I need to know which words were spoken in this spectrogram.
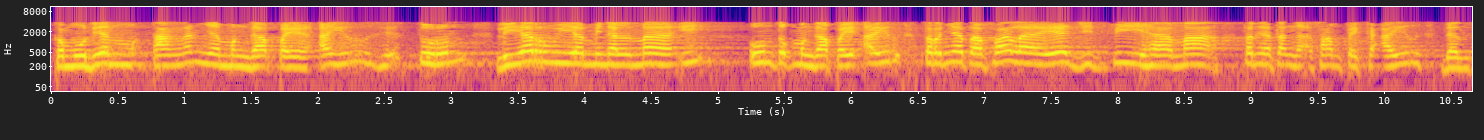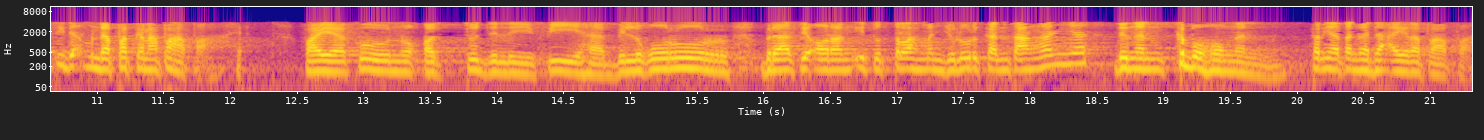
kemudian tangannya menggapai air turun. Liar minal ma'i untuk menggapai air. Ternyata fala yajid fiha ma. Ternyata nggak sampai ke air dan tidak mendapatkan apa-apa fayakunu qad fiha bil ghurur. Berarti orang itu telah menjulurkan tangannya dengan kebohongan. Ternyata nggak ada air apa-apa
